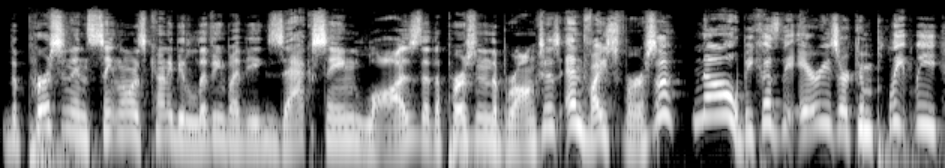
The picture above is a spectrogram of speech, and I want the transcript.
the person in St. Lawrence County be living by the exact same laws that the person in the Bronx is and vice versa? No, because the areas are completely,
